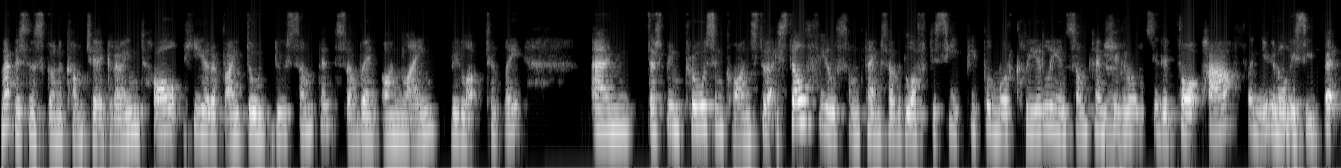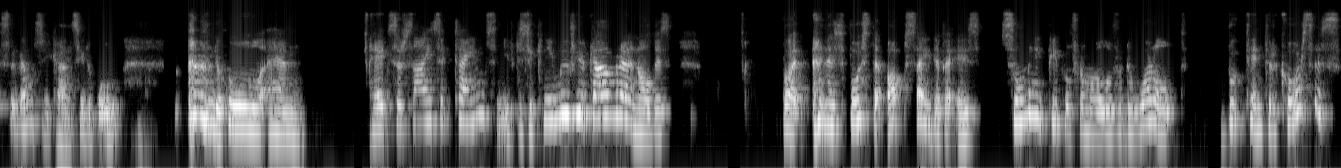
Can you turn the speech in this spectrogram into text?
my business is going to come to a ground halt here if I don't do something. So I went online reluctantly. And there's been pros and cons to it. I still feel sometimes I would love to see people more clearly, and sometimes yeah. you can only see the top half, and you can only see bits of them, so you can't mm. see the whole the whole um, exercise at times. And you have to say, "Can you move your camera?" and all this. But and I suppose the upside of it is so many people from all over the world booked into the courses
